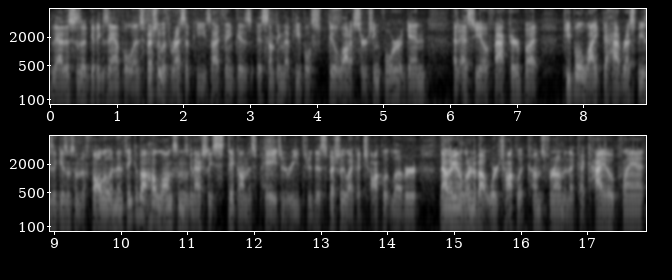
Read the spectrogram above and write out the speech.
Yeah, this is a good example, and especially with recipes, I think is is something that people do a lot of searching for. Again, that SEO factor, but people like to have recipes that gives them something to follow. And then think about how long someone's going to actually stick on this page and read through this, especially like a chocolate lover. Now they're going to learn about where chocolate comes from and the cacao plant.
